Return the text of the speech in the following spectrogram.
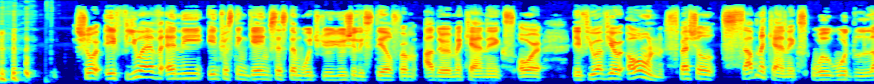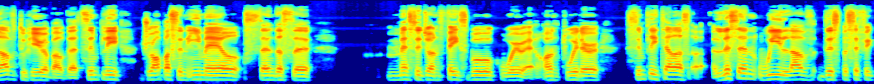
sure, if you have any interesting game system which you usually steal from other mechanics, or if you have your own special sub mechanics, we would love to hear about that. Simply drop us an email, send us a message on Facebook, we're on Twitter simply tell us uh, listen we love this specific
